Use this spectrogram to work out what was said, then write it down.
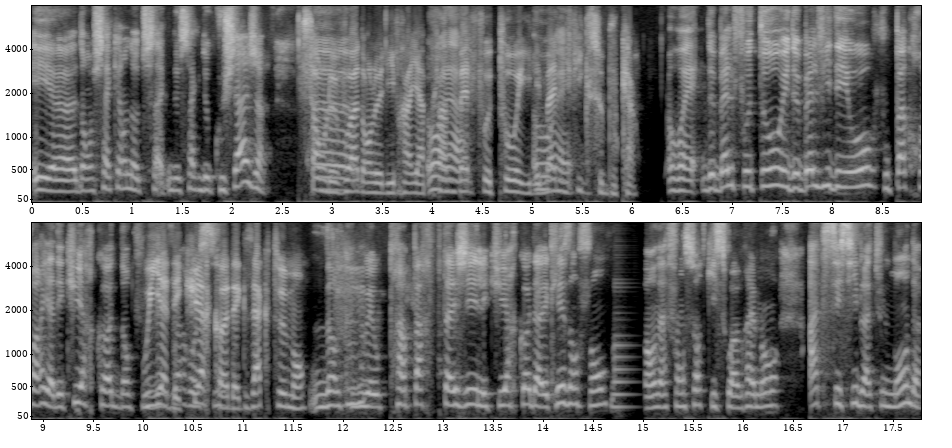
et euh, dans chacun notre sac de, sac de couchage. Ça, on le voit dans le livre. Hein. Il y a plein de belles photos et il est magnifique ce bouquin. Ouais, de belles photos et de belles vidéos. Faut pas croire, il y a des QR codes. Donc oui, il y a des QR codes, exactement. Donc vous pouvez partager les QR codes avec les enfants. On a fait en sorte qu'ils soient vraiment accessibles à tout le monde.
